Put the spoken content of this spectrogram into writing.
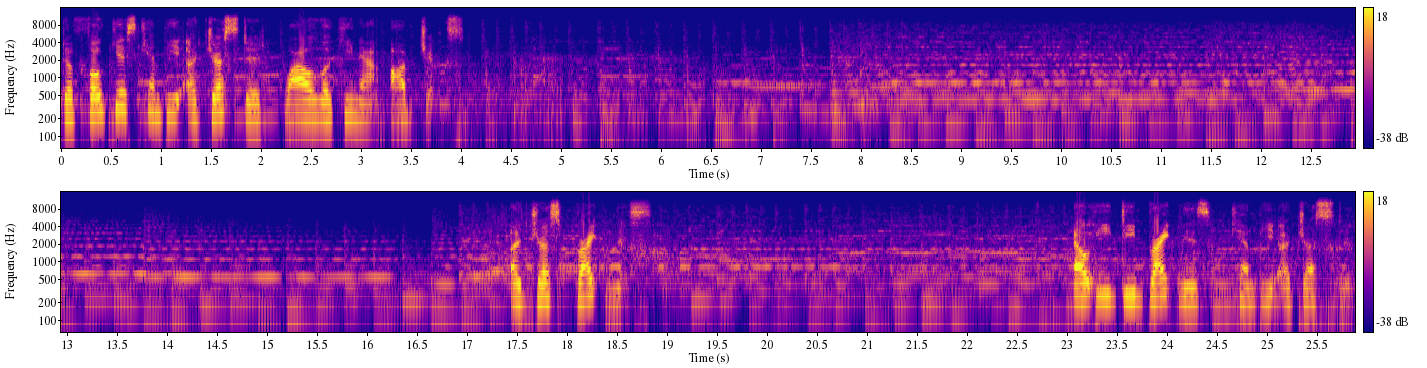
The focus can be adjusted while looking at objects. Adjust brightness. LED brightness can be adjusted.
